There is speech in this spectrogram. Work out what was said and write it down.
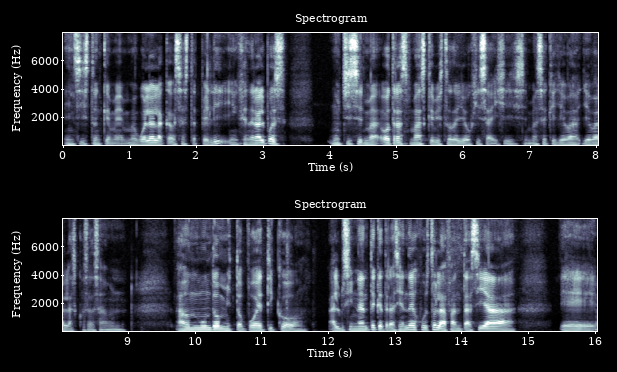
Insisto en que me, me vuela la cabeza esta peli. Y en general, pues. Muchísimas. Otras más que he visto de Yoji Saishi. Se me hace que lleva, lleva las cosas a un. A un mundo mitopoético alucinante que trasciende justo la fantasía. eh,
